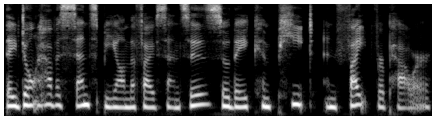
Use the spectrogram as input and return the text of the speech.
They don't have a sense beyond the five senses, so they compete and fight for power.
